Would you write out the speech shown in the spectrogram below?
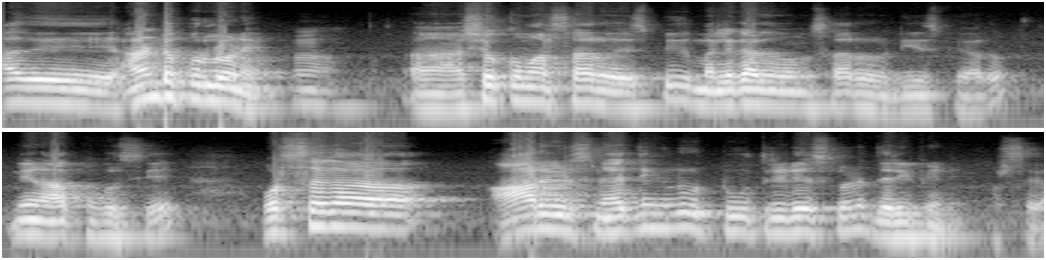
అది అనంతపూర్లోనే Ashok Kumar sir SP Mallikarjuna sir DSP గారు. నేను ఆత్మకూర్చి వరుసగా ఆరు ఏడు స్నాచింగ్లు టూ త్రీ డేస్లోనే జరిగిపోయినాయి వరుసగా.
